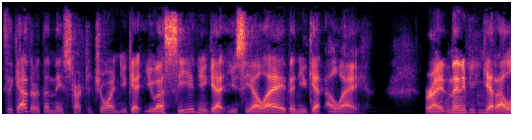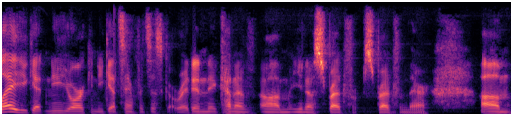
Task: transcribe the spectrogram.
together, then they start to join. You get USC and you get UCLA, then you get LA. right? And then if you can get LA, you get New York and you get San Francisco, right? And it kind of um, you know spread from, spread from there. Um,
